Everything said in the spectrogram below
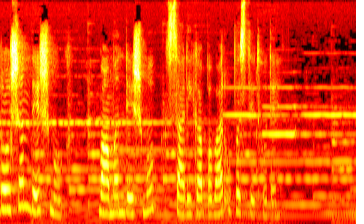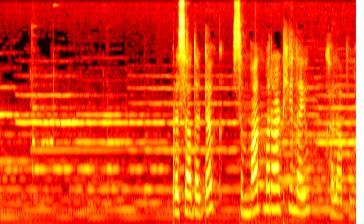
रोशन देशमुख वामन देशमुख सारिका पवार उपस्थित होते. प्रसाद अटक संवाद मराठी लाईव्ह खालापूर.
